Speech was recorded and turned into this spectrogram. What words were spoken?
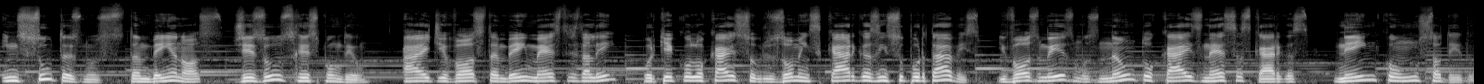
insultas-nos também a nós. Jesus respondeu: Ai de vós também, mestres da lei, porque colocais sobre os homens cargas insuportáveis, e vós mesmos não tocais nessas cargas, nem com um só dedo.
